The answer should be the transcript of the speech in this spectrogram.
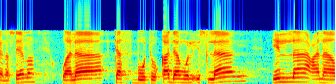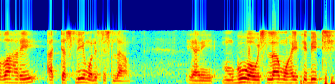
anasema wala tathbutu qadamu al-islam illa ala dhahri at-taslim wal-istislam. Yani mguu wa Uislamu haithibiti.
